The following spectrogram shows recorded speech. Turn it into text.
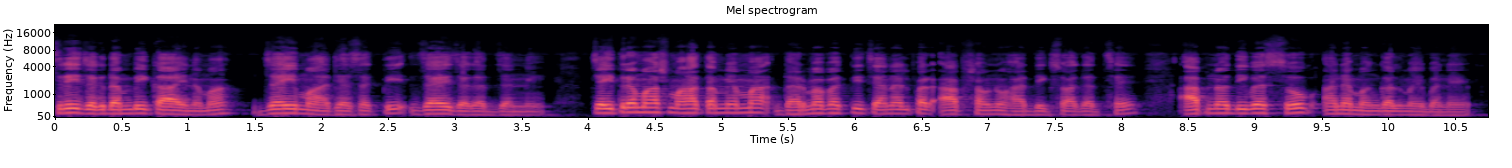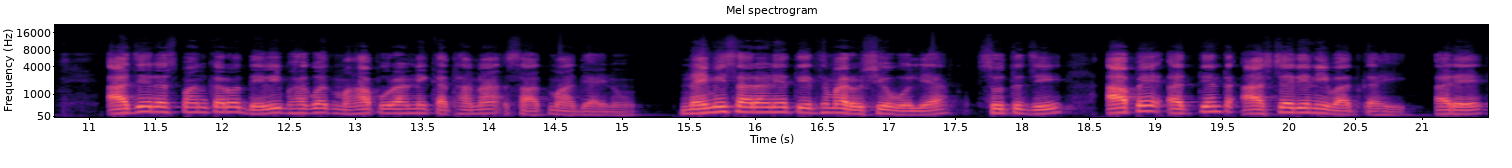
શ્રી જગદંબિકાય નમઃ જય મા આદ્યાશક્તિ જય જગતજનની ચૈત્ર માસ મહાત્મ્યમાં ધર્મભક્તિ ચેનલ પર આપ સૌનું હાર્દિક સ્વાગત છે આપનો દિવસ શુભ અને મંગલમય બને આજે રસપાન કરો દેવી ભાગવત મહાપુરાણની કથાના સાતમા અધ્યાયનું નૈમિસારણ્ય તીર્થમાં ઋષિઓ બોલ્યા, સુતજી, આપે અત્યંત આશ્ચર્યની વાત કહી. અરે,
